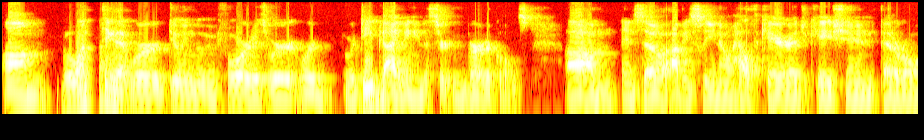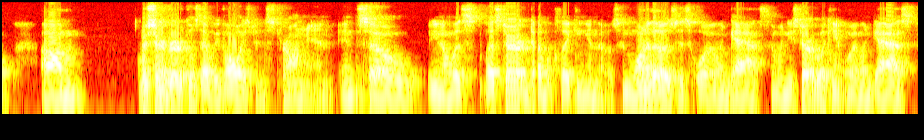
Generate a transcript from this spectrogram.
Um, but one thing that we're doing moving forward is we're we're we're deep diving into certain verticals, um, and so obviously you know healthcare, education, federal. Um, there's certain verticals that we've always been strong in, and so you know let's let's start double clicking in those. And one of those is oil and gas. And when you start looking at oil and gas,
